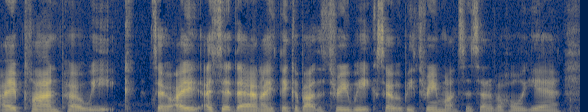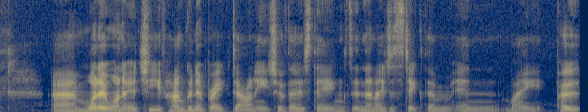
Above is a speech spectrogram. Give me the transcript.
I plan per week. So I, I sit there and I think about the three weeks. So it would be three months instead of a whole year. Um, what I want to achieve, how I'm going to break down each of those things, and then I just stick them in my po-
